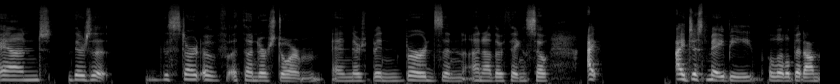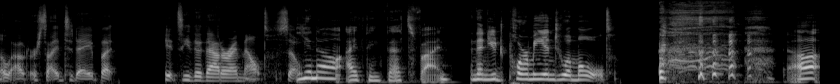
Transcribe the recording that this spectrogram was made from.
and there's a the start of a thunderstorm, and there's been birds and, and other things. So I I just may be a little bit on the louder side today, but it's either that or I melt. So you know, I think that's fine. and then you'd pour me into a mold. Uh,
